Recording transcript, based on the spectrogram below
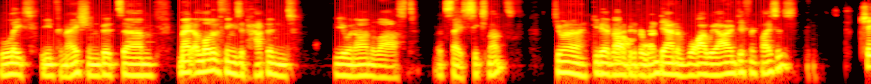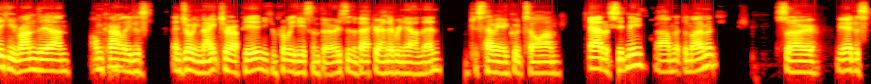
leaked the information. But um, mate, a lot of things have happened for you and I in the last let's say six months. Do you want to give everyone a bit of a rundown of why we are in different places? Cheeky rundown. I'm currently just enjoying nature up here. You can probably hear some birds in the background every now and then. Just having a good time out of Sydney um, at the moment. So yeah, just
